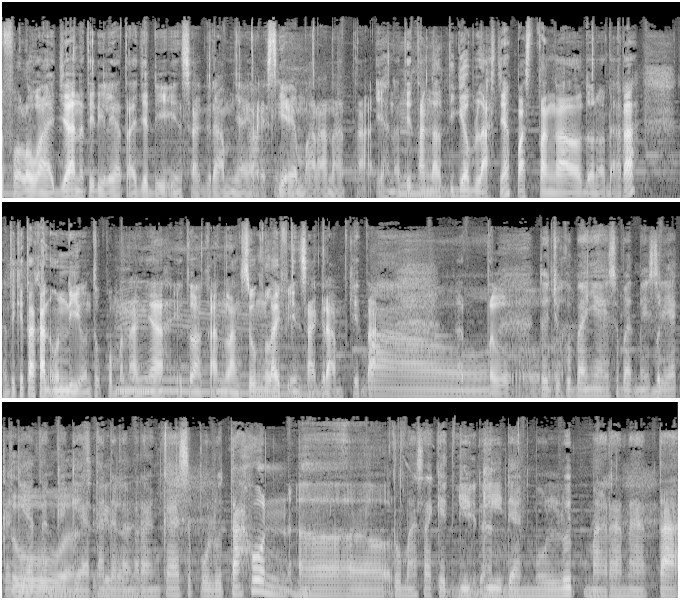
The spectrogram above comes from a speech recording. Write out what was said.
follow aja nanti dilihat aja di Instagramnya Oke. RSGM Maranata ya nanti Mhm. tanggal 13-nya pas tanggal donor darah nanti kita akan undi untuk pemenangnya Hmm. itu akan langsung live Instagram kita. Wow. Betul. Itu cukup banyak ya Sobat Maestro ya kegiatan-kegiatan dalam rangka 10 tahun eh, Rumah Sakit Gigi Gigi dan- dan Mulut Maranata.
